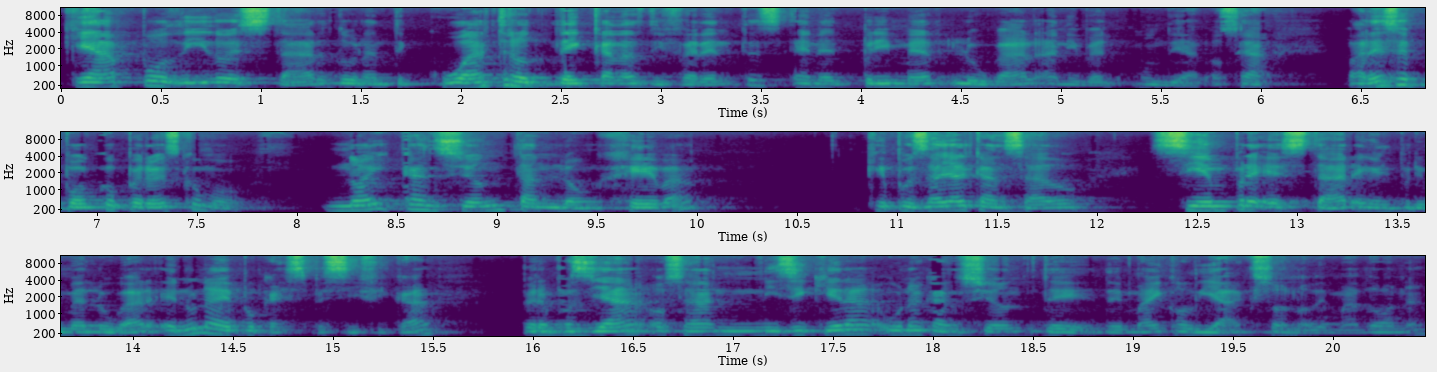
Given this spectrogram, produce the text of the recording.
que ha podido estar durante cuatro décadas diferentes en el primer lugar a nivel mundial. O sea, parece poco, pero es como, no hay canción tan longeva que pues haya alcanzado siempre estar en el primer lugar en una época específica, pero pues ya, o sea, ni siquiera una canción de, de Michael Jackson o de Madonna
